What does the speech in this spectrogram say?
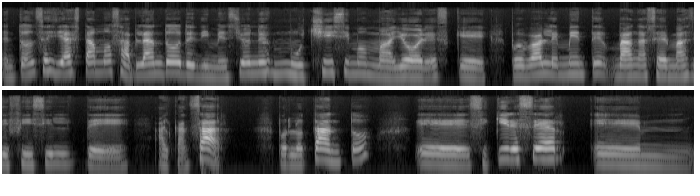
Entonces ya estamos hablando de dimensiones muchísimo mayores que probablemente van a ser más difícil de alcanzar. Por lo tanto, eh, si quieres ser em,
